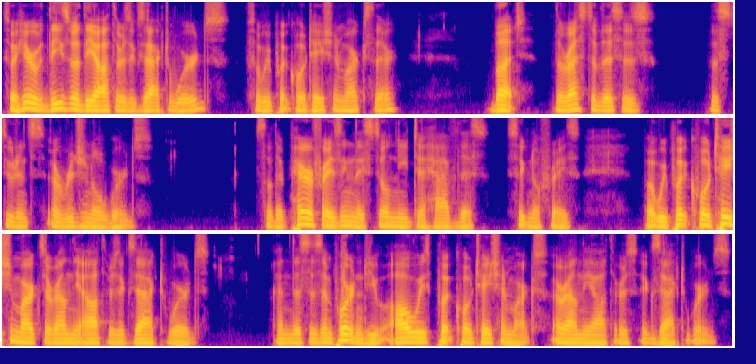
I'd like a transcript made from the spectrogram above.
So here, these are the author's exact words. So we put quotation marks there. But the rest of this is the student's original words. So they're paraphrasing, they still need to have this signal phrase. But we put quotation marks around the author's exact words. And this is important. You always put quotation marks around the author's exact words.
